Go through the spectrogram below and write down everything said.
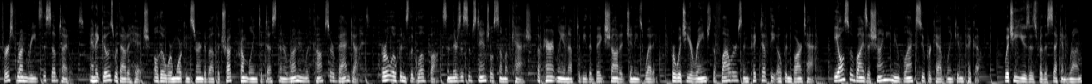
First run reads the subtitles, and it goes without a hitch, although we're more concerned about the truck crumbling to dust than a run in with cops or bad guys. Earl opens the glove box and there's a substantial sum of cash, apparently enough to be the big shot at Ginny's wedding, for which he arranged the flowers and picked up the open bar tab. He also buys a shiny new black supercab Lincoln pickup, which he uses for the second run,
